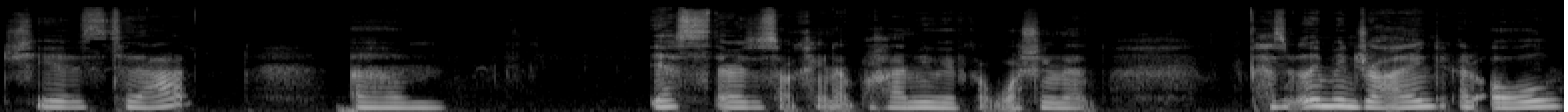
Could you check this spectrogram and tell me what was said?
cheers to that. Um, yes, there is a sock hanging up behind me. We've got washing that hasn't really been drying at all,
